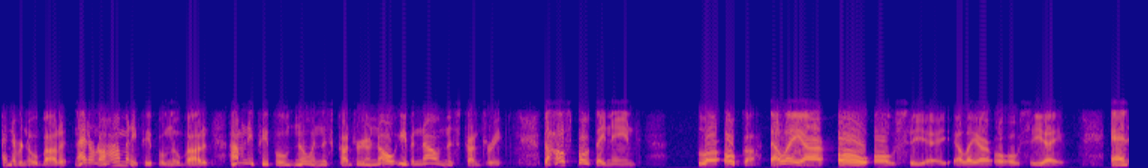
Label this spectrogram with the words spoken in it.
I never knew about it. And I don't know how many people knew about it. How many people knew in this country or know even now in this country? The houseboat they named Larooca, L A R O O C A, L A R O O C A. And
